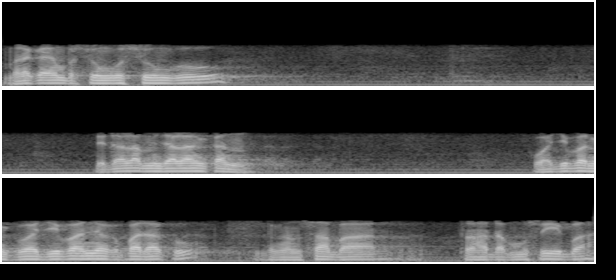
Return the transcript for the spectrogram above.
mereka yang bersungguh-sungguh di dalam menjalankan kewajiban-kewajibannya kepadaku dengan sabar terhadap musibah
